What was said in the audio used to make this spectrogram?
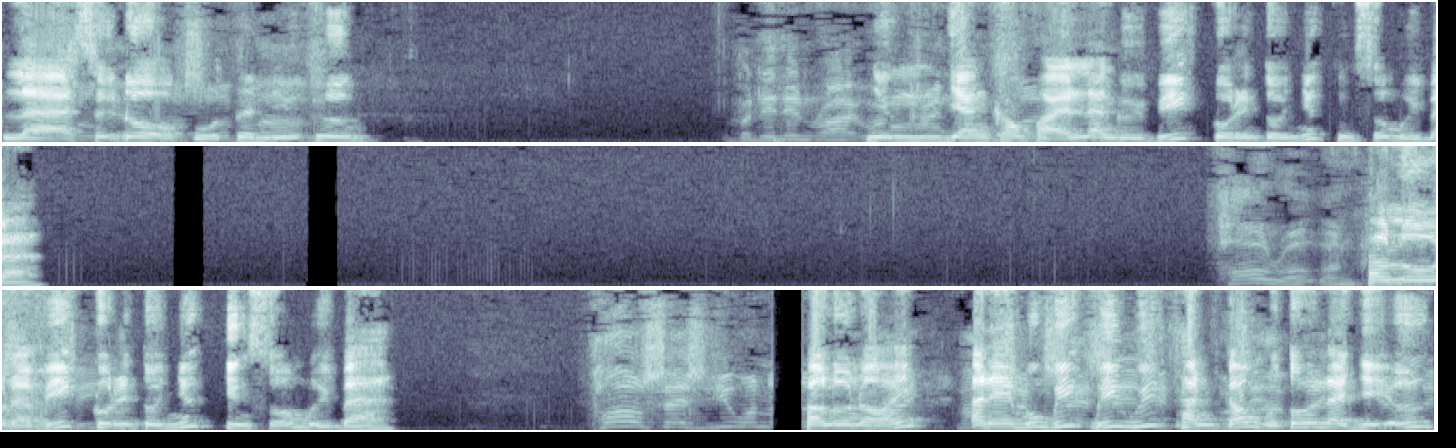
là sứ đồ của tình yêu thương. Nhưng Giăng không phải là người viết Corinto nhất chương số 13. Paulo đã viết Corinto nhất chương số 13. Paulo nói, anh em muốn biết bí quyết thành công của tôi là gì ư?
